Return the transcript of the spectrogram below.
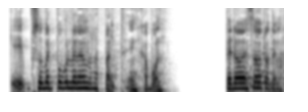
Que súper popular en otras partes, en Japón. Pero eso es otro tema.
